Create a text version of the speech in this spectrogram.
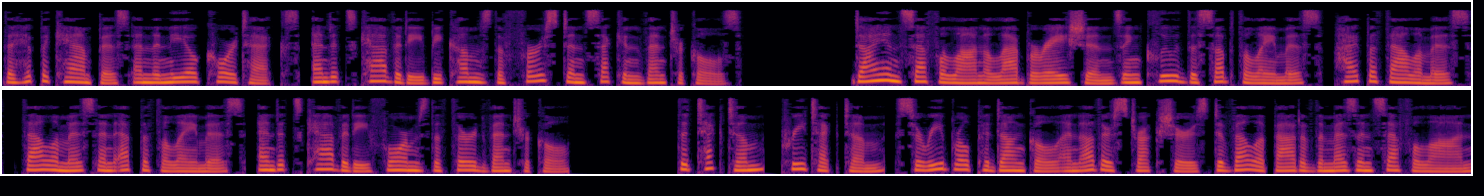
the hippocampus and the neocortex, and its cavity becomes the first and second ventricles. Diencephalon elaborations include the subthalamus, hypothalamus, thalamus and epithalamus, and its cavity forms the third ventricle. The tectum, pretectum, cerebral peduncle and other structures develop out of the mesencephalon,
